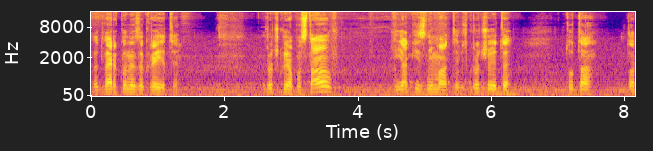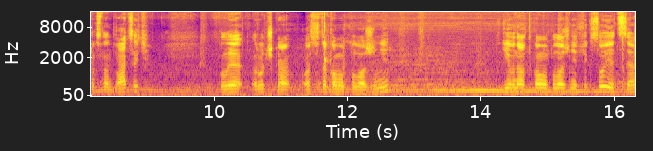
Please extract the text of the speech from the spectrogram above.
ви дверку не закриєте. Ручку я поставив і як її знімати. Відкручуєте тут торкс на 20. Коли ручка ось в такому положенні, тоді вона в такому положенні фіксується,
